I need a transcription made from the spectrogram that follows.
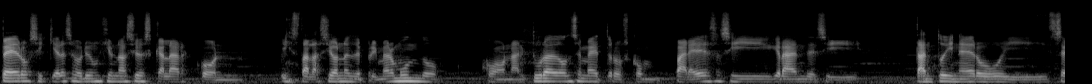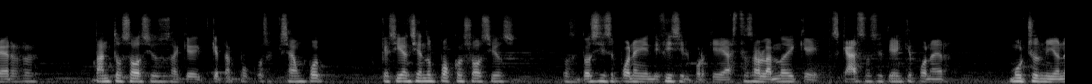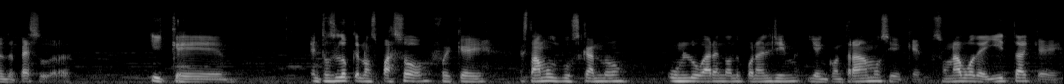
Pero si quieres abrir un gimnasio escalar con instalaciones de primer mundo, con altura de 11 metros, con paredes así grandes y tanto dinero y ser tantos socios, o sea, que, que tampoco, o sea, que, sea un po- que sigan siendo un poco socios, pues entonces sí se pone bien difícil, porque ya estás hablando de que pues, cada socio tiene que poner muchos millones de pesos, ¿verdad? Y que entonces lo que nos pasó fue que estábamos buscando un lugar en donde poner el gym y encontrábamos y que pues, una bodeguita que,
